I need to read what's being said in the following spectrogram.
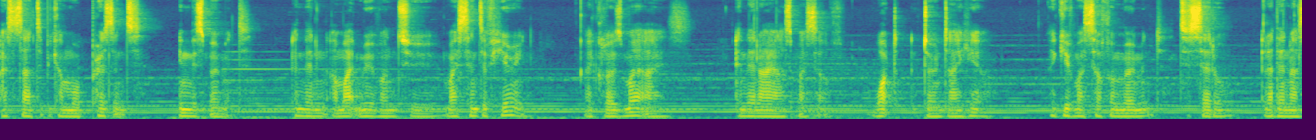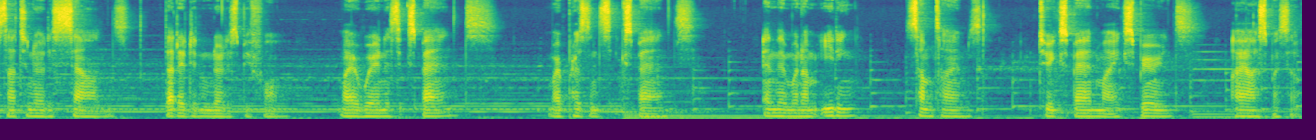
I start to become more present in this moment. And then I might move on to my sense of hearing. I close my eyes and then I ask myself, what don't I hear? I give myself a moment to settle and then I start to notice sounds that I didn't notice before. My awareness expands, my presence expands, and then when I'm eating, sometimes to expand my experience, I ask myself,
